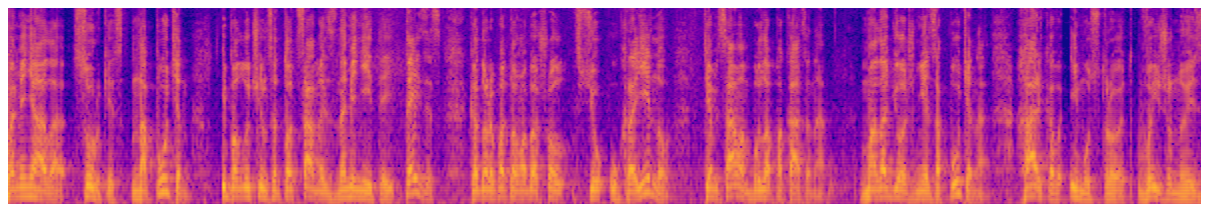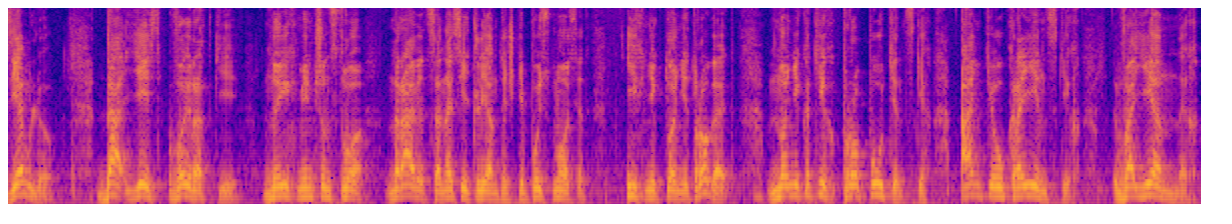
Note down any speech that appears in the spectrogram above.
поменяла Суркис на Путин, и получился тот самый знаменитый тезис, который потом обошел всю Украину, тем самым было показано, молодежь не за Путина, Харьков им устроит выжженную землю. Да, есть выродки, но их меньшинство нравится носить ленточки, пусть носят. Их никто не трогает, но никаких пропутинских, антиукраинских, военных,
